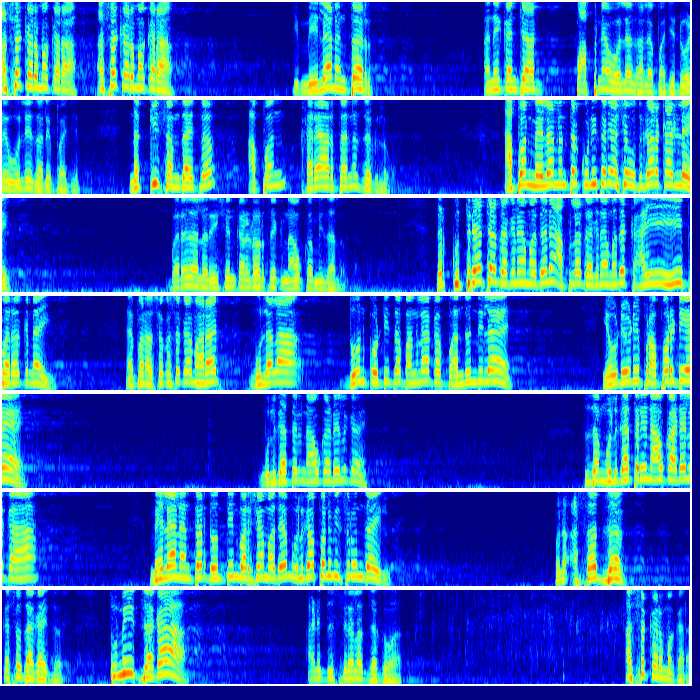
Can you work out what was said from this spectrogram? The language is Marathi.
असं कर्म करा असं कर्म करा. की मेल्यानंतर अनेकांच्या पापण्या ओल्या झाल्या पाहिजे डोळे ओले झाले पाहिजेत. नक्की समजायचं आपण खऱ्या अर्थानं जगलो. आपण मेल्यानंतर कुणीतरी असे उद्गार काढले. बरं झालं रेशन कार्डावरचं एक नाव कमी झालं. तर कुत्र्याच्या जगण्यामध्ये ना आपल्या जगण्यामध्ये काहीही फरक नाही. नाही पण असं कसं काय महाराज? मुलाला दोन कोटीचा बंगला का बांधून दिलाय. एवढी एवढी प्रॉपर्टी आहे. मुलगा तरी नाव काढेल काय तुझा मुलगा तरी नाव काढेल का? मेल्यानंतर दोन तीन वर्षामध्ये मुलगा पण विसरून जाईल. म्हणून असं जग कसं जगायचं? तुम्ही जगा आणि दुसऱ्याला जगवा. असं कर्म करा.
